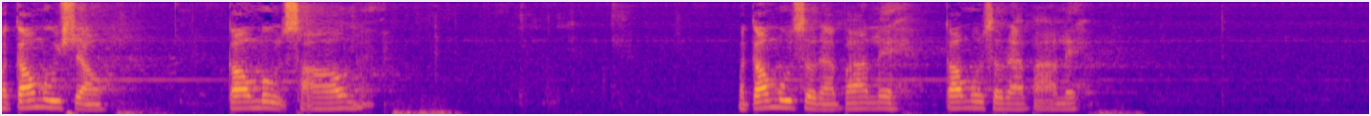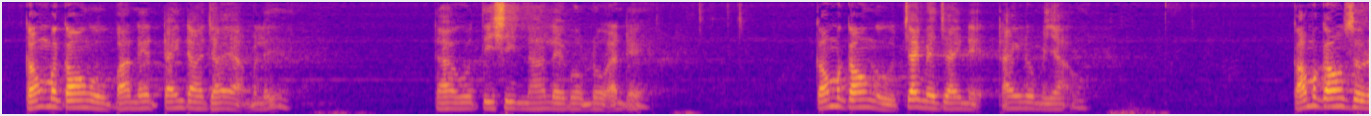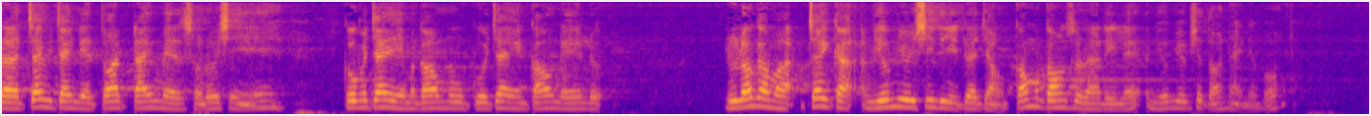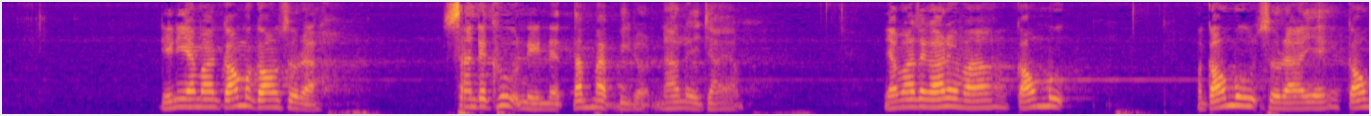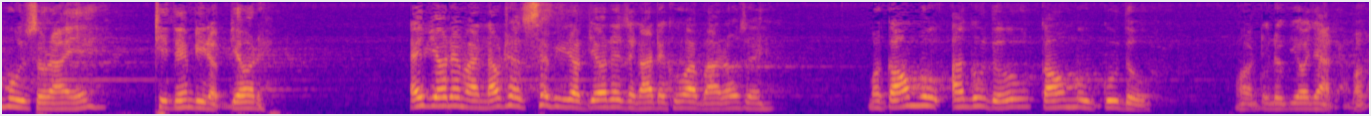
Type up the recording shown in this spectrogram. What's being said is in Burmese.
မကောင်းမှုရှောင်ကောင်းမှုဆောင်တဲ့မကောင်းမှုဆိုတာဘာလဲကောင်းမှုဆိုတာဘာလဲကောင်းမကောင်းကိုဘာနဲ့တိုင်းတာကြရမလဲဒါကိုသိရှိနားလည်ဖို့လိုအပ်တယ်ကောင်းမကောင်းကိုကြိုက်မကြိုက်နဲ့တိုင်းလို့မရဘူး ကောင်းမကောင်းဆိုတာကြိုက်မကြိုက်နဲ့သွားတိုင်းမယ်ဆိုလို့ရှိရင်ကိုမကြိုက်ရင်မကောင်းဘူးကိုကြိုက်ရင်ကောင်းတယ်လို့လူလောကမှာကြိုက်ကအမျိုးမျိုးရှိသည့်အတွက်ကြောင့်ကောင်းမကောင်းဆိုတာတွေလည်းအမျိုးမျိုးဖြစ်သွားနိုင်တယ်ပေါ့ဒီနေရာမှာကောင်းမကောင်းဆိုတာစံတစ်ခုအနေနဲ့သတ်မှတ်ပြီးတော့နားလည်ကြရမယ်မြန်မာစကားတွေမှာကောင်းမှုမကောင်းမှုဆိုတာရဲ့ကောင်းမှုဆိုတာရဲ့ ထိသွင်းပြီးတော့ပြောတယ်အဲ့ပြောတဲ့မှာနောက်ထပ်ဆက်ပြီးတော့ပြောတဲ့စကားတစ်ခုကဘာလို့ဆိုရင်မကောင်းမှုအကုသိုလ်ကောင်းမှုကုသိုလ်ဟောဒီလိုပြောကြတယ်ပေါ့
